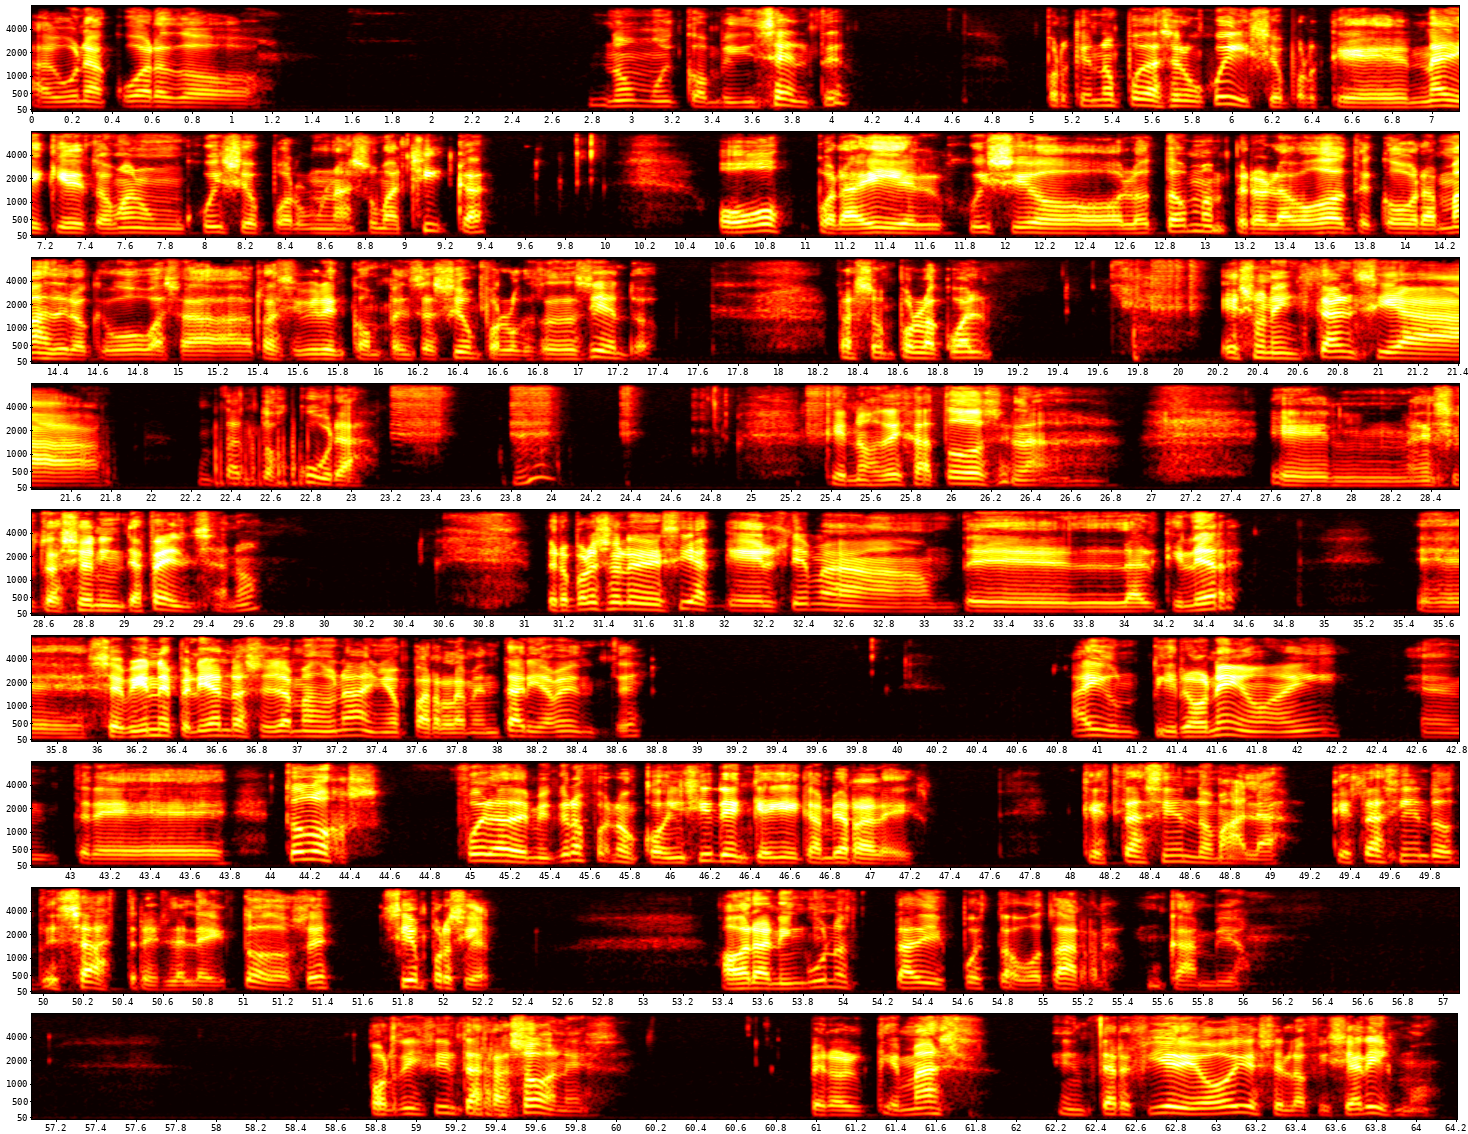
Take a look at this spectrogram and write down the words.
algún acuerdo no muy convincente porque no puede hacer un juicio, porque nadie quiere tomar un juicio por una suma chica o por ahí el juicio lo toman pero el abogado te cobra más de lo que vos vas a recibir en compensación por lo que estás haciendo. Razón por la cual es una instancia un tanto oscura que nos deja a todos en, la, en situación indefensa, ¿no? Pero por eso le decía que el tema del alquiler eh, se viene peleando hace ya más de un año parlamentariamente. Hay un tironeo ahí entre todos fuera de micrófono coinciden que hay que cambiar la ley, que está siendo mala, que está haciendo desastres la ley, todos, ¿eh? 100%. Ahora ninguno está dispuesto a votar un cambio. Por distintas razones. Pero el que más interfiere hoy es el oficialismo.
